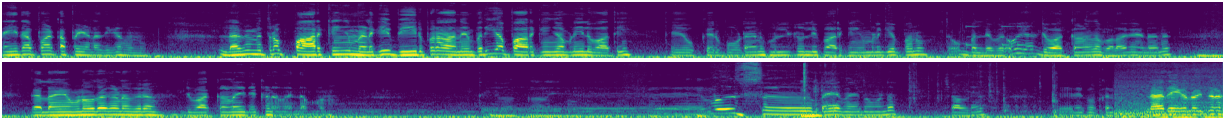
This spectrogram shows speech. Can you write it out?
ਨਹੀਂ ਤਾਂ ਆਪਾਂ ਟੱਪ ਜਾਣਾ ਸੀਗਾ ਹੁਣ। ਨੂੰ ਲੈ ਵੀ ਮਿੱਤਰੋ ਪਾਰਕਿੰਗ ਮਿਲ ਗਈ ਵੀਰ ਭਰਾ ਨੇ ਵਧੀਆ ਪਾਰਕਿੰਗ ਆਪਣੀ ਲਵਾਤੀ ਤੇ ਓਕੇ ਰਿਪੋਰਟ ਐਨ ਖੁੱਲੀ ਢੁੱਲੀ ਪਾਰਕਿੰਗ ਮਿਲ ਗਈ ਆਪਾਂ ਨੂੰ ਤੇ ਉਹ ਬੱਲੇ ਬੱਲੇ ਉਹ ਯਾਰ ਜਵਾਕਾਂ ਵਾਲਾ ਤਾਂ ਬੜਾ ਘੈਂਟ ਨਾ। ਗੱਲ ਐ ਹੁਣ ਉਹਦਾ ਗਾਣਾ ਫਿਰ ਜਵਾਕਾਂ ਵਾਲਾ ਹੀ ਦੇਖਣਾ ਪੈਂਦਾ ਆਪਾਂ ਨੂੰ। ਤੇ ਜਵਾਕਾਂ ਵਾਲੇ ਬਸ ਬੈ ਬੈ ਦੋ ਮਿੰਟ। ਚੱਲਦੇ ਆ। ਤੇ ਦੇਖੋ ਕੰਨ- ਲੈ ਦੇਖ ਲਓ ਇੱਧਰ,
